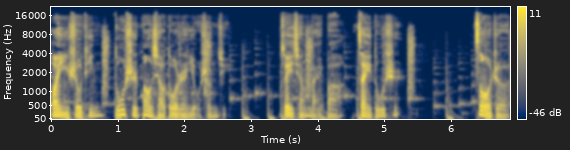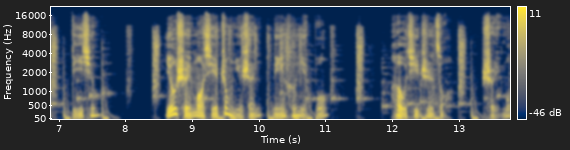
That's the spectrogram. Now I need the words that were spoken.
欢迎收听都市爆笑多人有声剧《最强奶爸在都市》，作者：迪秋，由水墨携众女神联合演播，后期制作：水墨。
